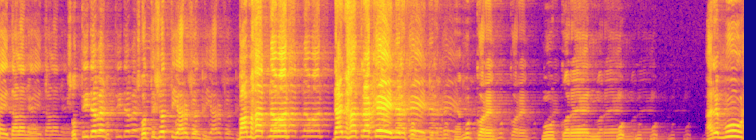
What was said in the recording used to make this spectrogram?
এই দাঁড়ানো। সত্যি দেবেন? সত্যি সত্যি আরও টানটানি। বাম হাত নামান। ডান হাত রাখেন এরকম। হ্যাঁ, মুট করেন। মুট করেন। মুট করেন। মুট মুট মুট আরে মুট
